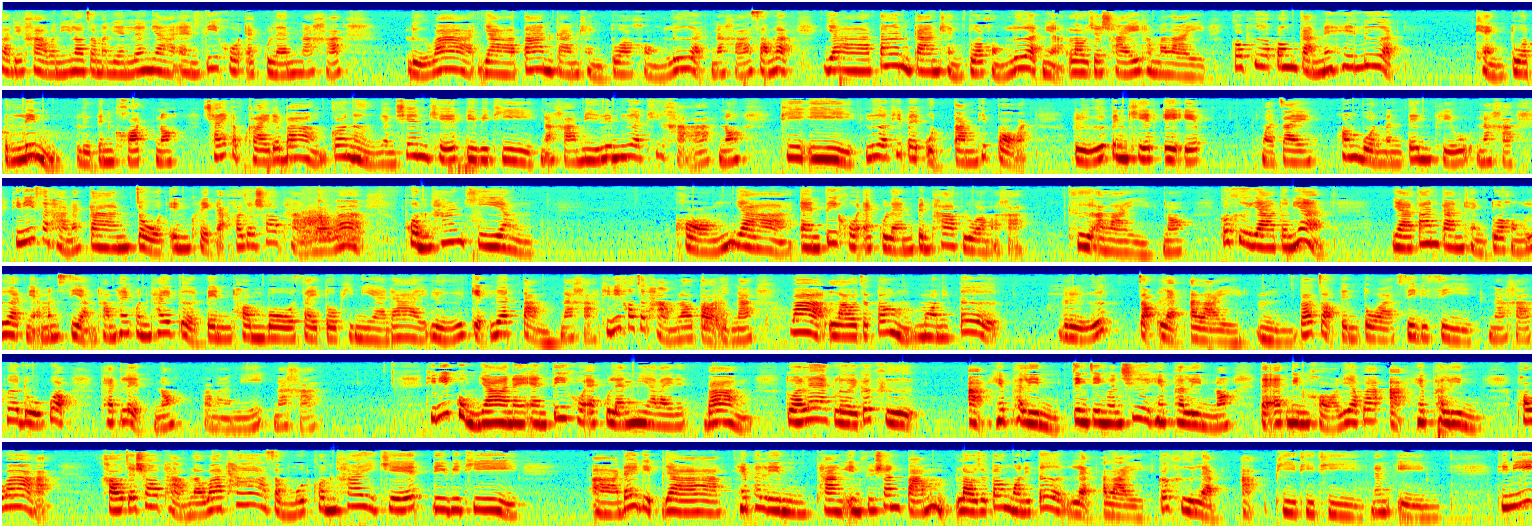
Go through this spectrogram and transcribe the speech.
สวัสดีค่ะ วันนี้เราจะมาเรียนเรื่องยาแอนตี้โคแอกูแลนต์นะคะ หรือว่ายาต้านการแข็งตัวของเลือดนะคะสำหรับยาต้านการแข็งตัวของเลือดเนี่ย เราจะใช้ทำอะไร ก็เพื่อป้องกันไม่ให้เลือด แข็งตัวเป็นลิ่มหรือเป็นคอตเนาะใช้กับใครได้บ้างก็หนึ่งอย่างเช่นเคส DVT นะคะ มีริ่มเลือดที่ขาเนาะ PE เลือดที่ไปอุดตันที่ปอด หรือเป็นเคส AF หัวใจ ห้องบนมันเต้นพริ้วนะคะ ทีนี้สถานการณ์โจทย์ n c r e g อะเขาจะชอบถามเราว่า ผลข้างเคียงของยา anticoagulant เป็นภาพรวมอะค่ะ คืออะไรเนาะก็คือยาตัวเนี้ยยาต้านการแข็งตัวของเลือดเนี่ยมันเสี่ยงทำให้คนไข้เกิดเป็นทอมโบไซโตพีเนียได้ หรือเกล็ดเลือดต่ำนะคะ ทีนี้เขาจะถามเราต่ออีกนะ ว่าเราจะต้องมอนิเตอร์ หรือ เจาะแลบอะไรอืมก็เจาะเป็นตัว CBC นะคะ เพื่อดูพวกแพทเลตเนาะประมาณนี้นะคะ ทีนี้กลุ่มยาในแอนตี้โคแอกูแลนต์มีอะไรบ้าง ตัวแรกเลยก็คืออะเฮปาลิน จริง ๆ มันชื่อเฮปาลินเนาะแต่แอดมินขอเรียกว่าอะเฮปาลิน เพราะว่าเขาจะชอบถามเราว่าถ้าสมมุติคนไข้เคส DVT ได้ดิบยาเฮปาลิน ทาง infusion ปั๊มเราจะต้องมอนิเตอร์ lab อะไร ก็คือ lab อะ PTT นั่นเอง ทีนี้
